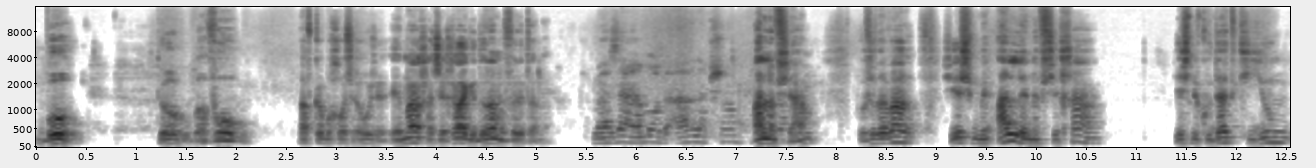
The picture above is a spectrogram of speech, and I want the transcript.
בואו, תוהו ובוהו, דווקא בחושך ההוא של אימה החשיכה הגדולה נופלת עליהם. מה זה העמוד על נפשם? על נפשם, פירוש הדבר שיש מעל לנפשך, יש נקודת קיום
